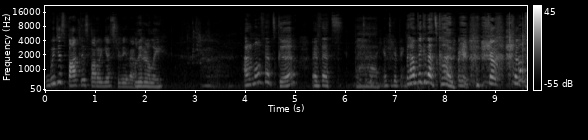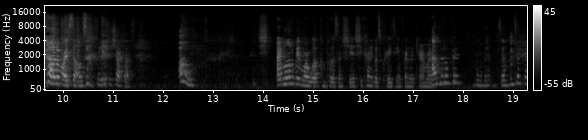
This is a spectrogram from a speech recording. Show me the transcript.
We just bought this bottle yesterday, though. Literally. I don't know if that's good or if that's bad. It's a good thing. It's a good thing. But I'm thinking that's good. Okay, so- so- I'm proud of ourselves. So get your shot glass. Oh, She, I'm a little bit more well composed than she is. She kind of goes crazy in front of the camera. a little bit. a little bit. So it's okay.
